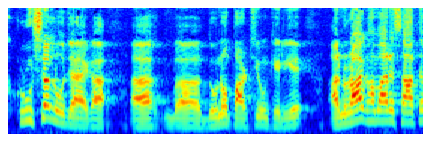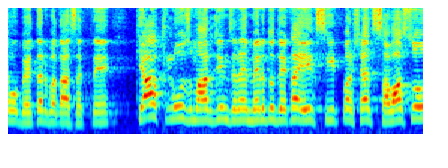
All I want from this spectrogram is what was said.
क्रूशल हो जाएगा दोनों पार्टियों के लिए। अनुराग हमारे साथ हैं वो बेहतर बता सकते हैं। क्या क्लोज मार्जिन रहे? मैंने तो देखा एक सीट पर शायद सवा सौ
